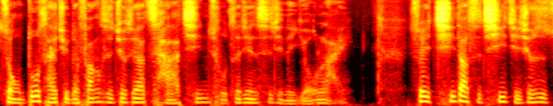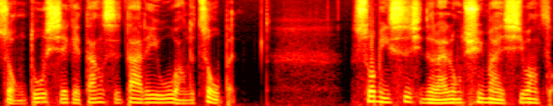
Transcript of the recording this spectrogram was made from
总督采取的方式就是要查清楚这件事情的由来，所以七到十七节就是总督写给当时大力乌王的奏本，说明事情的来龙去脉，希望总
